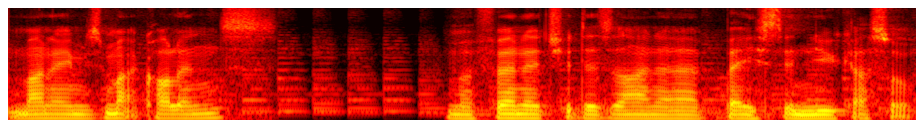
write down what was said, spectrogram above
My name is Mac Collins. I'm a furniture designer based in Newcastle.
